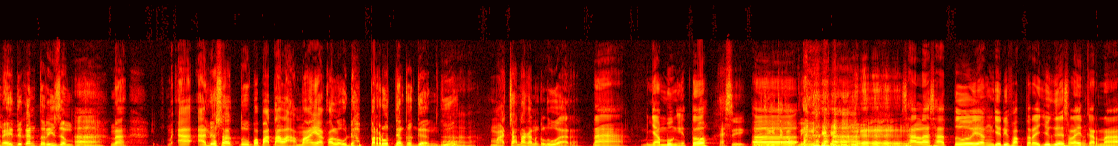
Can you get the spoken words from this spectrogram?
nah itu kan tourism. Ah. Nah ada satu pepatah lama ya kalau udah perut yang keganggu, Ah. macan akan keluar. Nah, menyambung itu Kasih, kunci cakep nih. salah satu yang jadi faktornya juga selain karena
